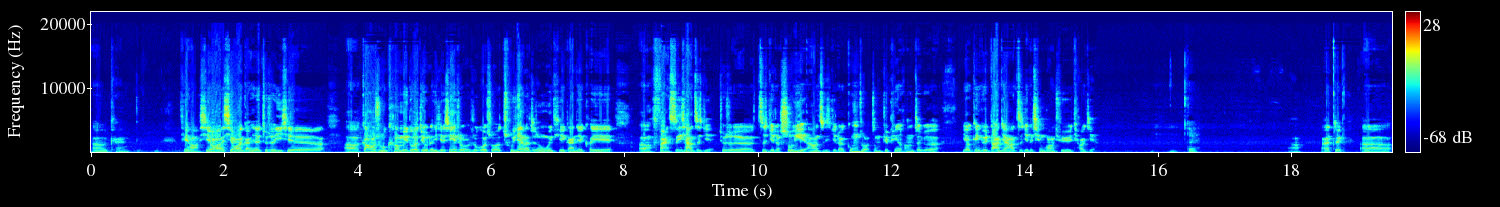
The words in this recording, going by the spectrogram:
OK，挺好，希望希望感觉就是一些呃刚入坑没多久的一些新手，如果说出现了这种问题，感觉可以呃反思一下自己，就是自己的收益啊，自己的工作怎么去平衡，这个要根据大家自己的情况去调节嗯，对。啊。哎，对，呃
